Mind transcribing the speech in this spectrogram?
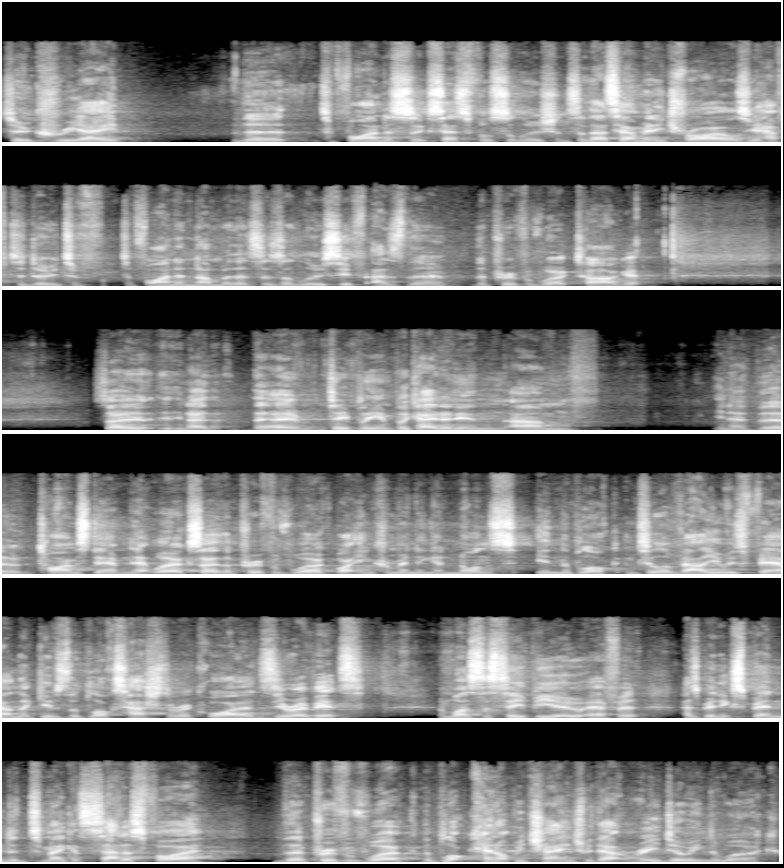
to create the, to find a successful solution. So that's how many trials you have to do to, to find a number that's as elusive as the, the proof of work target. So, you know, they're deeply implicated in, um, you know, the timestamp network, so the proof of work by incrementing a nonce in the block until a value is found that gives the block's hash the required zero bits. And once the CPU effort has been expended to make it satisfy the proof of work, the block cannot be changed without redoing the work.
